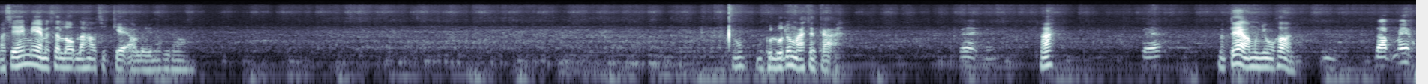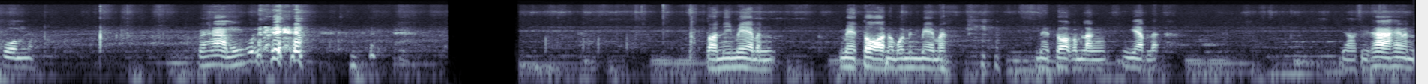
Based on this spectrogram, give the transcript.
มาเสียให้แม่มันสลบแล้วเอาสิแกะเอาเลยนะพี่น้องเอ้ามันคุณรู้ต้องมาถึงกะแป๊กฮะแป๊กมันแต้เอามึงอยูเข้าก่อนดับไม่คมนะไปหามึงพูดได้ ตอนนี้แม่มัน แม่ต่อนะบนเป็นแม่มัน แม่ต่อกำลังเงียบแล้วเดี๋ยวสีท่าให้มัน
